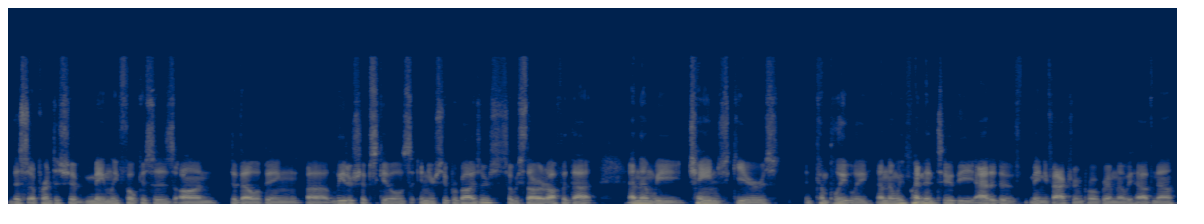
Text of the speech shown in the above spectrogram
this apprenticeship mainly focuses on developing uh, leadership skills in your supervisors. So we started off with that. And then we changed gears completely. And then we went into the additive manufacturing program that we have now.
